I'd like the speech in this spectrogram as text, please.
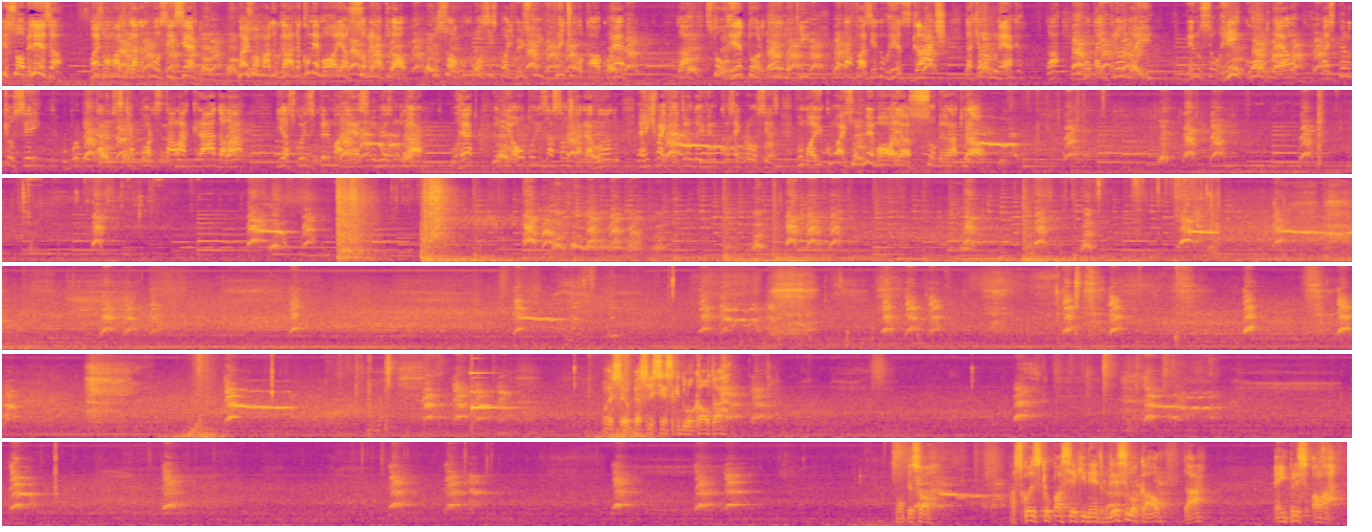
pessoal, beleza? Mais uma madrugada com vocês, certo? Mais uma madrugada com memória sobrenatural. Pessoal, como vocês podem ver, estou em frente ao local, correto? Tá? Estou retornando aqui para estar tá fazendo o resgate daquela boneca, tá? Eu vou estar tá entrando aí, vendo se eu reencontro ela, mas pelo que eu sei, o proprietário disse que a porta está lacrada lá e as coisas permanecem no mesmo lugar correto? Eu tenho autorização de estar gravando e a gente vai estar entrando aí vendo o que consegue pra vocês. Vamos aí com mais um Memória Sobrenatural. É isso aí, eu peço licença aqui do local, tá? Bom, pessoal, as coisas que eu passei aqui dentro desse local, tá? É impressionante. Olha lá.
